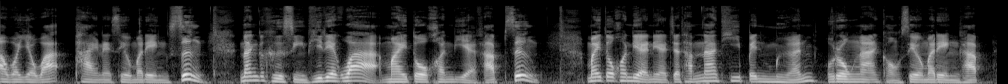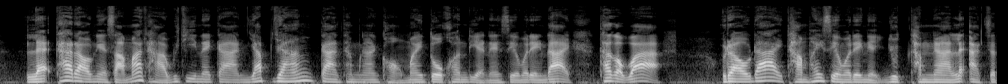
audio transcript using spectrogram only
อวัยวะภายในเซลล์มะเร็ง ซึ่งนั่นก็คือสิ่งที่เรียกว่าไมโตคอนเดรียครับ ซึ่งไมโตคอนเดรียเนี่ยจะทำหน้าที่เป็นเหมือนโรงงานของเซลล์มะเร็งครับและถ้าเราเนี่ยสามารถหาวิธีในการยับยั้งการทำงานของไมโตคอนเดรียในเซลล์มะเร็งได้เท่ากับว่าเราได้ทำให้เซลล์มะเร็งเนี่ยหยุดทำงานและอาจจะ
